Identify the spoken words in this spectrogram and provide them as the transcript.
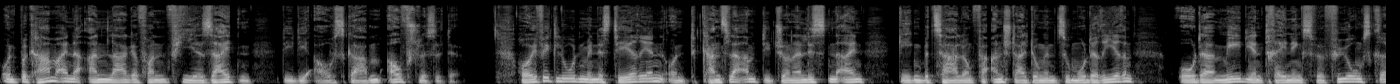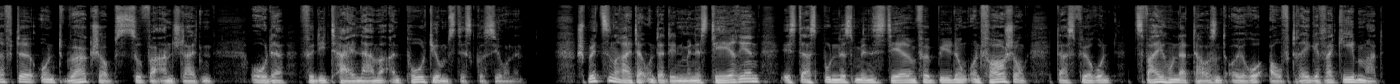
und bekam eine Anlage von vier Seiten, die die Ausgaben aufschlüsselte. Häufig luden Ministerien und Kanzleramt die Journalisten ein, gegen Bezahlung Veranstaltungen zu moderieren oder Medientrainings für Führungskräfte und Workshops zu veranstalten oder für die Teilnahme an Podiumsdiskussionen. Spitzenreiter unter den Ministerien ist das Bundesministerium für Bildung und Forschung, das für rund 200.000 Euro Aufträge vergeben hat.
